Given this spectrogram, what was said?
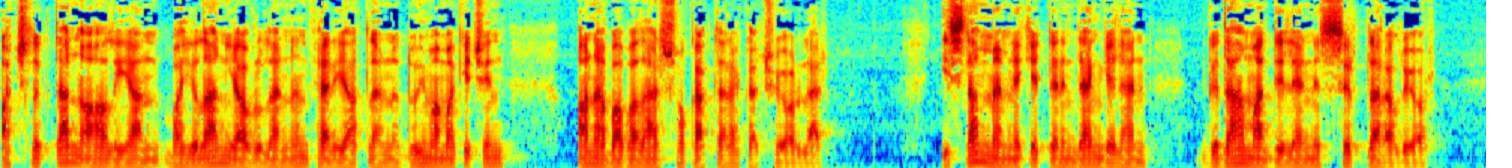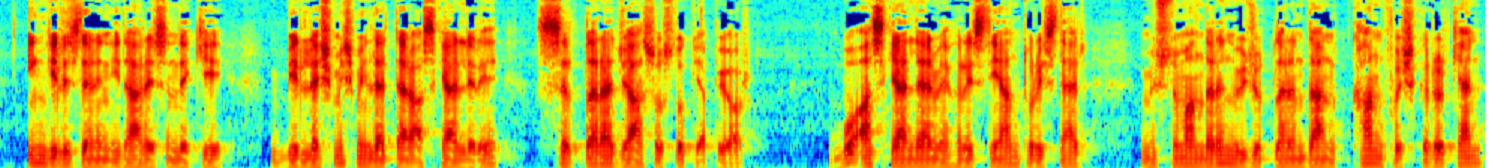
Açlıktan ağlayan, bayılan yavrularının feryatlarını duymamak için ana babalar sokaklara kaçıyorlar. İslam memleketlerinden gelen gıda maddelerini Sırplar alıyor. İngilizlerin idaresindeki Birleşmiş Milletler askerleri Sırplara casusluk yapıyor. Bu askerler ve Hristiyan turistler Müslümanların vücutlarından kan fışkırırken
